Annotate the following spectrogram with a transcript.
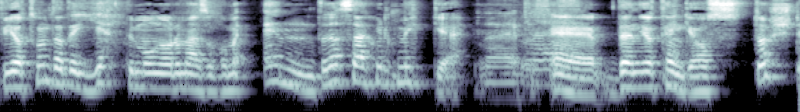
För jag tror inte att det är jättemånga av de här som kommer ändra särskilt mycket. Nej. Eh, den jag tänker har störst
